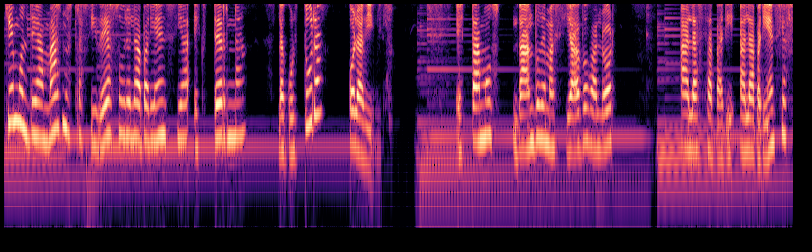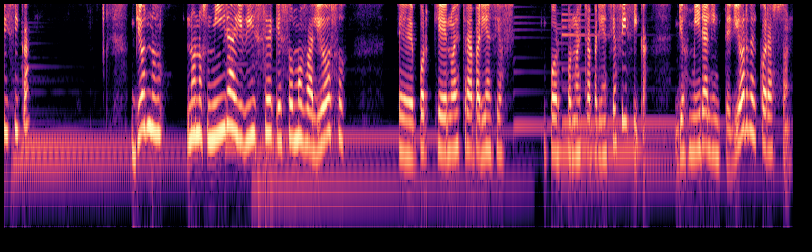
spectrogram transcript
¿Qué moldea más nuestras ideas sobre la apariencia externa, la cultura o la Biblia? ¿Estamos dando demasiado valor a, la apariencia física? Dios no nos mira y dice que somos valiosos eh, porque nuestra apariencia, por, nuestra apariencia física. Dios mira al interior del corazón.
